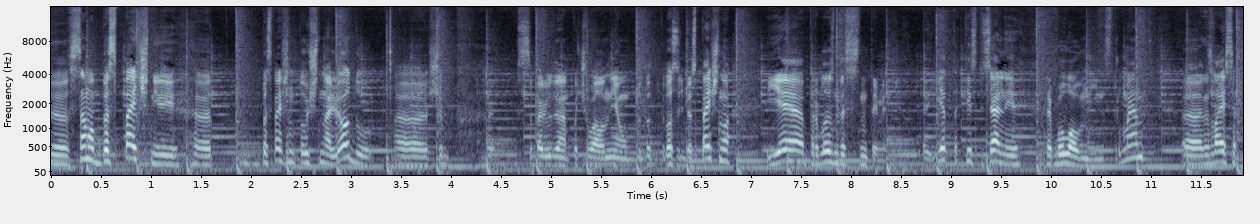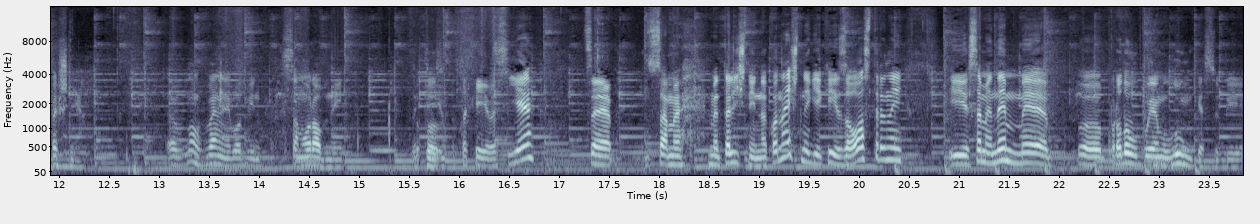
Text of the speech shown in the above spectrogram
е, саме безпечний, е, безпечна товщина льоду, щоб себе людина почувала на ньому досить безпечно, є приблизно 10 см. Є такий спеціальний риболовний інструмент, називається пешня. Ну, в мене от він саморобний такий, такий ось є. Це саме металічний наконечник, який заострений, і саме ним ми продовбуємо лунки собі,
